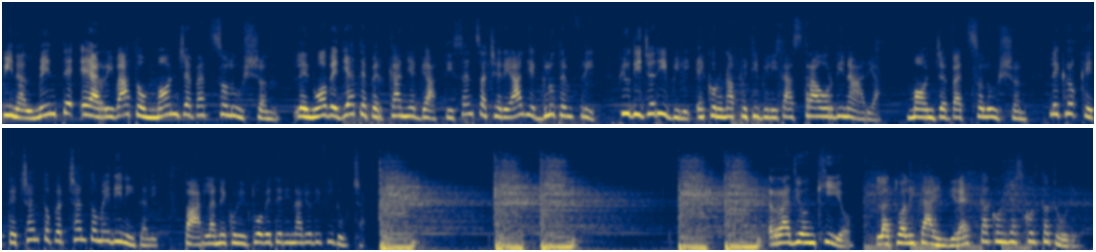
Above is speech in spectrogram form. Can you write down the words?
Finalmente è arrivato Monge Vet Solution, le nuove diete per cani e gatti senza cereali e gluten free, più digeribili e con un'appetibilità straordinaria. Monge Vet Solution, le crocchette 100% made in Italy. Parlane con il tuo veterinario di fiducia. Radio Anch'io, l'attualità in diretta con gli ascoltatori.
